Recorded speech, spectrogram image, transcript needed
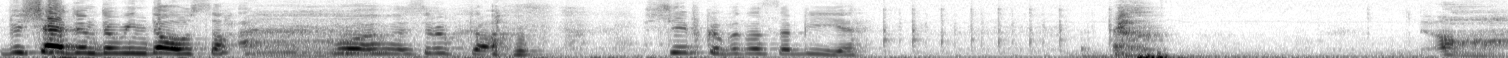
Wysiadłem do Windowsa! Bo, zrób to! Szybko, bo nas zabije. O!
